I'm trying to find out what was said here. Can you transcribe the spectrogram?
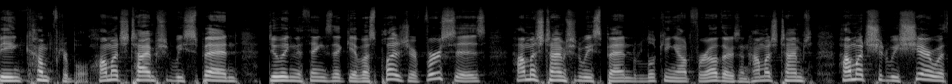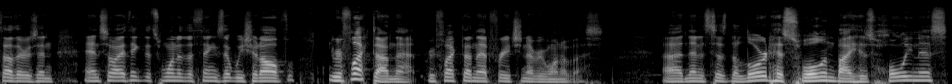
being comfortable? How much time should we spend doing the things that give us pleasure versus how much time should we spend looking out for others and how much time how much should we share with others and and so I think that's one of the things that we should all reflect on that. Reflect on that for each and every one of us. Uh, and then it says, The Lord has swollen by his holiness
